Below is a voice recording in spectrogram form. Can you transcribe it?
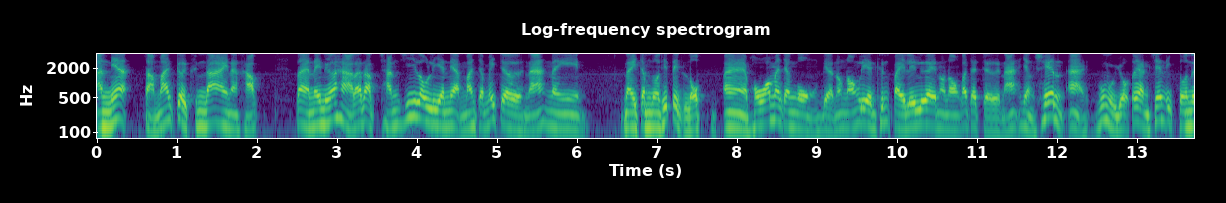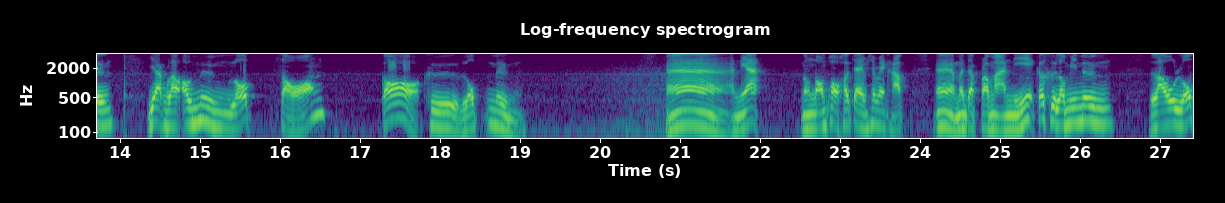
อันเนี้ยสามารถเกิดขึ้นได้นะครับ แต่ในเนื้อหาระดับชั้นที่เราเรียนเนี่ยมันจะไม่เจอนะใน ในจำนวนที่ติดลบอ่าเพราะว่ามันจะงง เดี๋ยวน้องๆเรียนขึ้นไปเรื่อยๆ น้องๆก็จะเจอนะ อย่างเช่นอ่าผู้หมูยกตัวอย่างเช่นอีกตัวหนึ่งอย่างเราเอา 1 ลบ 2 ก็คือลบ1อ่าอันเนี้ยน้องๆพอเข้าใจใช่ไหมครับอ่ามันจะประมาณนี้ก็คือเรามี 1 เราลบ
